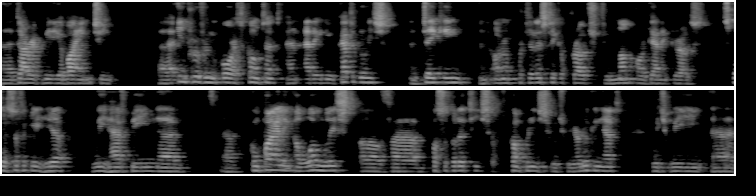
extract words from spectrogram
uh, direct media buying team uh, improving course content and adding new categories, and taking an opportunistic approach to non-organic growth. Specifically here, we have been uh, uh, compiling a long list of uh, possibilities of companies which we are looking at, which we uh,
